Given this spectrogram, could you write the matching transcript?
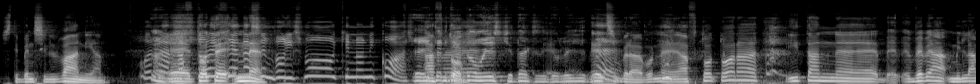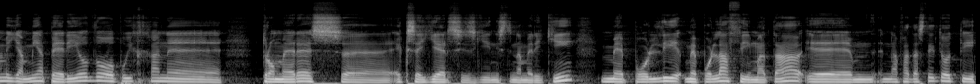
στην Πενσιλβάνια. Ωραία, Ε, αλλά αυτό τότε, έχει ένα ναι. συμβολισμό κοινωνικό, ας πούμε. Ε, ήταν αυτό. και το whisky, εντάξει, δικαιολογείται. Έτσι, μπράβο. Ναι, αυτό τώρα ήταν. ε, ε, βέβαια, μιλάμε για μια περίοδο όπου είχαν ε, τρομερές ε, εξεγέρσεις γίνει στην Αμερική με, πολύ, με πολλά θύματα. Ε, να φανταστείτε ότι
